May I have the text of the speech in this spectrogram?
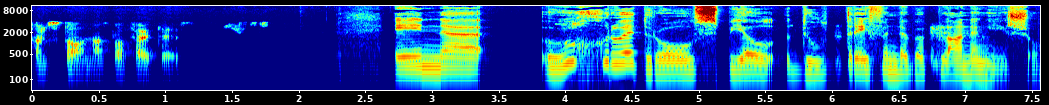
gaan staan as daar foute is. En uh hoe groot rol speel doeltreffende beplanning hierso?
